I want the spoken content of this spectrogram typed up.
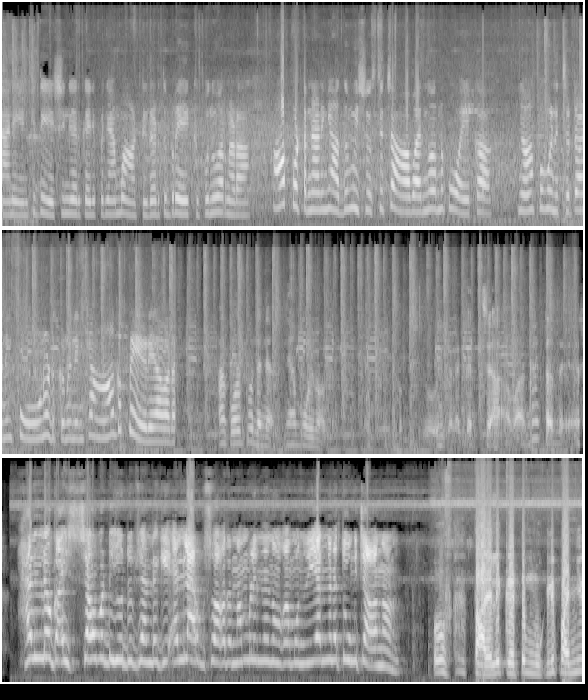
ഞാൻ എനിക്ക് ദേഷ്യം കയറി കഴിഞ്ഞപ്പോ ഞാൻ മാട്ടിയുടെ അടുത്ത് ബ്രേക്കപ്പ് എന്ന് പറഞ്ഞടാ. ആ പൊട്ടനാണെങ്കിൽ അതും വിശ്വസിച്ച് ചാവാന്ന് പറഞ്ഞു പോയേക്കാ. ഞാൻ ഇപ്പൊ വിളിച്ചിട്ടാണ് ഈ ഫോൺ എടുക്കണില്ല എനിക്ക് ആകെ പേടിയാവടെ ആ കുഴപ്പമില്ല. ഞാൻ ഞാൻ പോയി നോക്കാം. ഹലോ ഗൈസ് യൂട്യൂബ് ചാനലിലേക്ക് എല്ലാവർക്കും സ്വാഗതം. നമ്മൾ ഇന്ന് നോക്കാൻ പോകുന്നത് എങ്ങനെ തൂങ്ങിച്ചാവുന്നതാണ് തലയിൽ കെട്ട് മുക്കിൽ പഞ്ഞി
